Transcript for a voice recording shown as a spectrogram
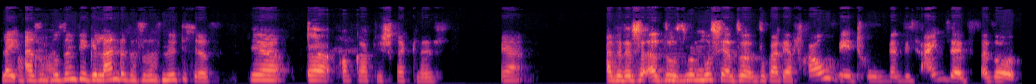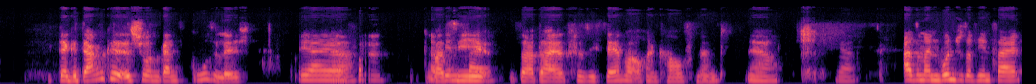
Like, oh also Gott. wo sind wir gelandet, dass sowas nötig ist? Ja, ja, oh Gott, wie schrecklich. Ja. Also das, also es mhm. muss ja so, sogar der Frau wehtun, wenn sie es einsetzt. Also der Gedanke ist schon ganz gruselig. Ja, ja, ja. voll. Was sie da für sich selber auch in Kauf nimmt. Ja. Ja. Also mein Wunsch ist auf jeden Fall,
